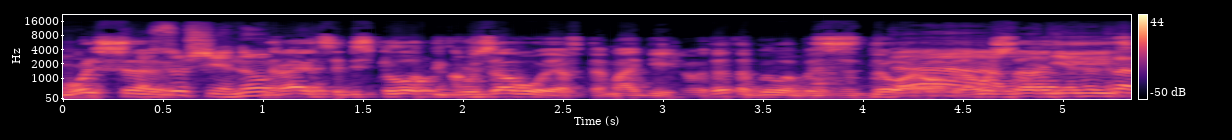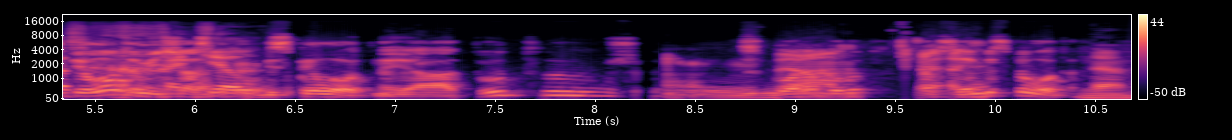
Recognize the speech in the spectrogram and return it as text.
больше Послушай, ну- нравится беспилотный грузовой автомобиль. Вот это было бы здорово, Да, потому что вот они с пилотами часто хотел- как беспилотные, а тут уже скоро Да. будут совсем без пилота. Да.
